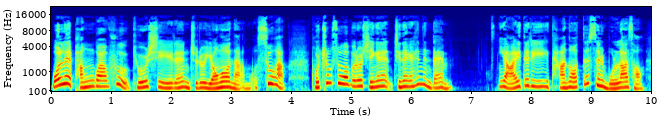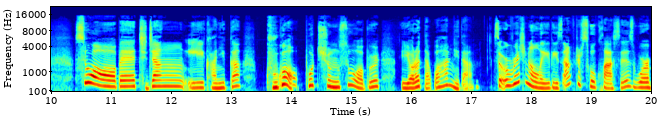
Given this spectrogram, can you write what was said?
원래 방과 후 교실은 주로 영어나 뭐 수학, 보충 수업으로 진행, 진행을 했는데 이 아이들이 단어 뜻을 몰라서 수업에 지장이 가니까 국어 보충 수업을 열었다고 합니다. So originally, these after school classes were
